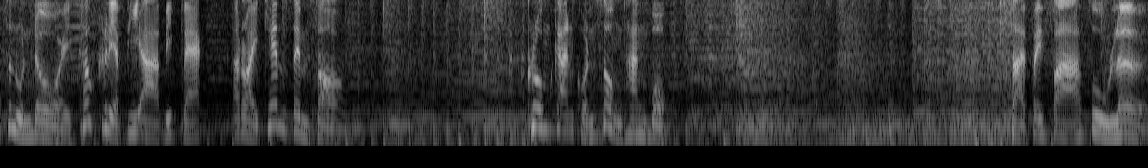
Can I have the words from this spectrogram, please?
บสนุนโดยข้าวเกรียบ PR Big Bag อร่อยเข้มเต็มซองกรมการขนส่งทางบก สายไฟฟ้าฟูลเลอร์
